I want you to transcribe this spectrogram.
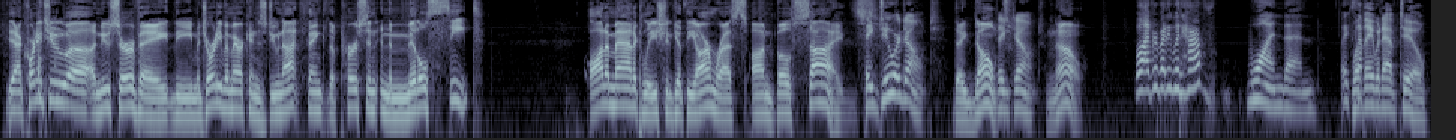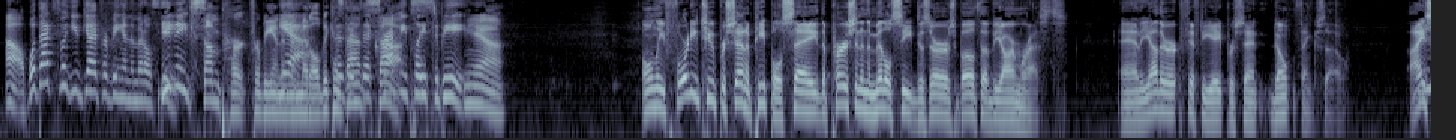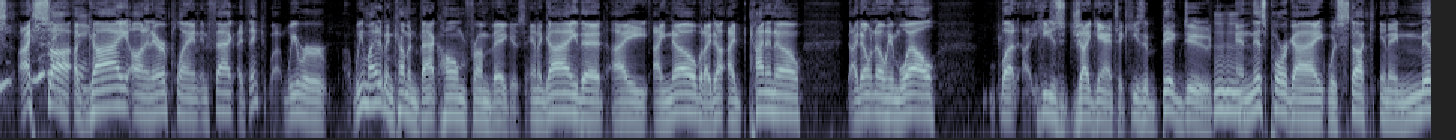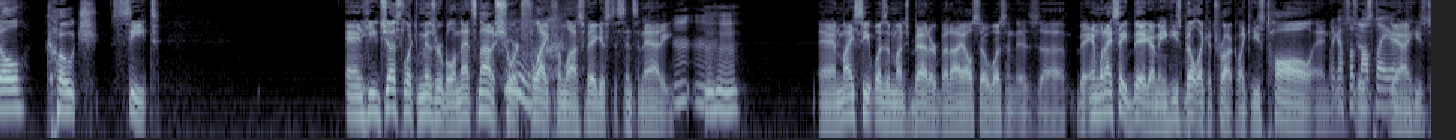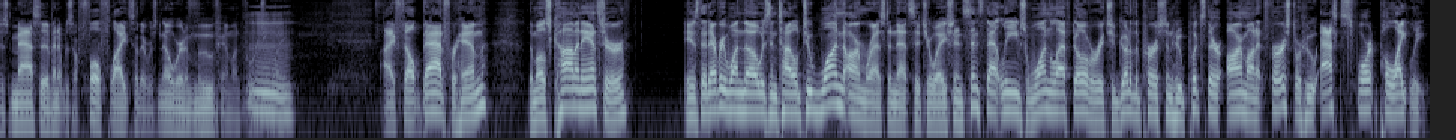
Yeah, according to uh, a new survey, the majority of Americans do not think the person in the middle seat automatically should get the armrests on both sides. They do or don't. They don't. They don't. No. Well, everybody would have one then. Except, well, they would have two. Oh, well, that's what you get for being in the middle seat. You need some perk for being in the middle because that's it's a crappy place to be. Yeah. Only 42% of people say the person in the middle seat deserves both of the armrests. And the other 58% don't think so. I, s- you- I what do you saw a guy on an airplane. In fact, I think we were we might have been coming back home from Vegas, and a guy that I I know, but I don't I kind of know. I don't know him well, but he's gigantic. He's a big dude, and this poor guy was stuck in a middle coach seat. And he just looked miserable, and that's not a short Ooh. flight from Las Vegas to Cincinnati. Mm-hmm. And my seat wasn't much better, but I also wasn't as. Uh, and when I say big, I mean he's built like a truck. Like he's tall and Like a football just- player. Yeah, he's just massive, and it was a full flight, so there was nowhere to move him. Unfortunately, I felt bad for him. The most common answer is that everyone, though, is entitled to one armrest in that situation. Since that leaves one left over, it should go to the person who puts their arm on it first or who asks for it politely.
